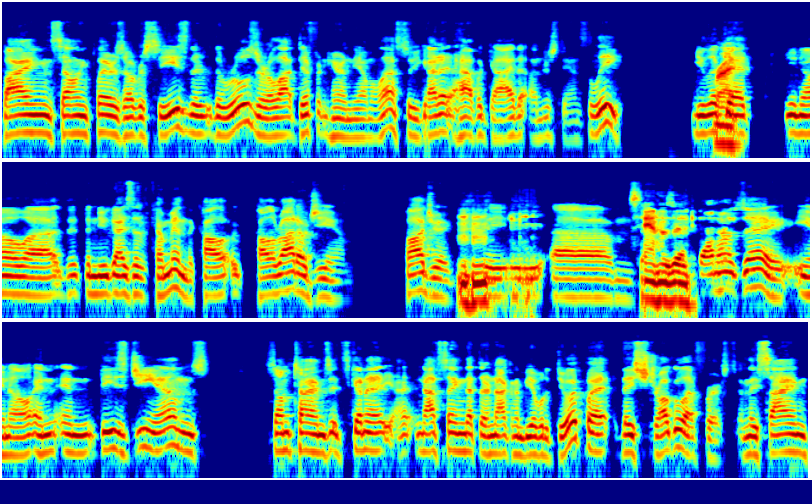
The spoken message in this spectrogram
buying and selling players overseas, the, the rules are a lot different here in the MLS. So you got to have a guy that understands the league. You look right. at, you know, uh, the, the, new guys that have come in, the Col- Colorado GM, Padraig, mm-hmm. the um, San Jose, San Jose, you know, and and these GMs sometimes it's gonna. Not saying that they're not going to be able to do it, but they struggle at first, and they sign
